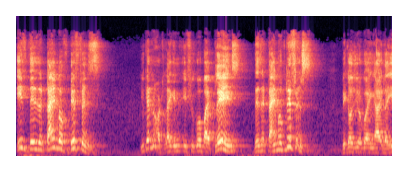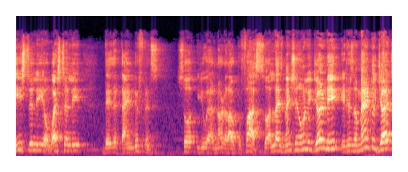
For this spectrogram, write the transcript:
if there is a time of difference, you cannot. Like in, if you go by planes, there's a time of difference. Because you're going either easterly or westerly, there's a time difference. So you are not allowed to fast. So Allah has mentioned only journey. It is the man to judge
